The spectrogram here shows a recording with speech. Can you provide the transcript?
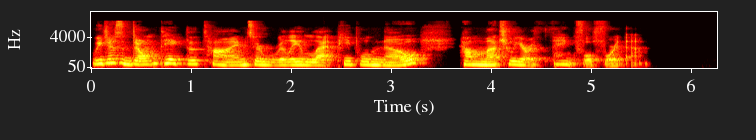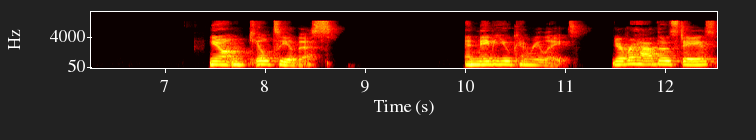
We just don't take the time to really let people know how much we are thankful for them. You know, I'm guilty of this. And maybe you can relate. You ever have those days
